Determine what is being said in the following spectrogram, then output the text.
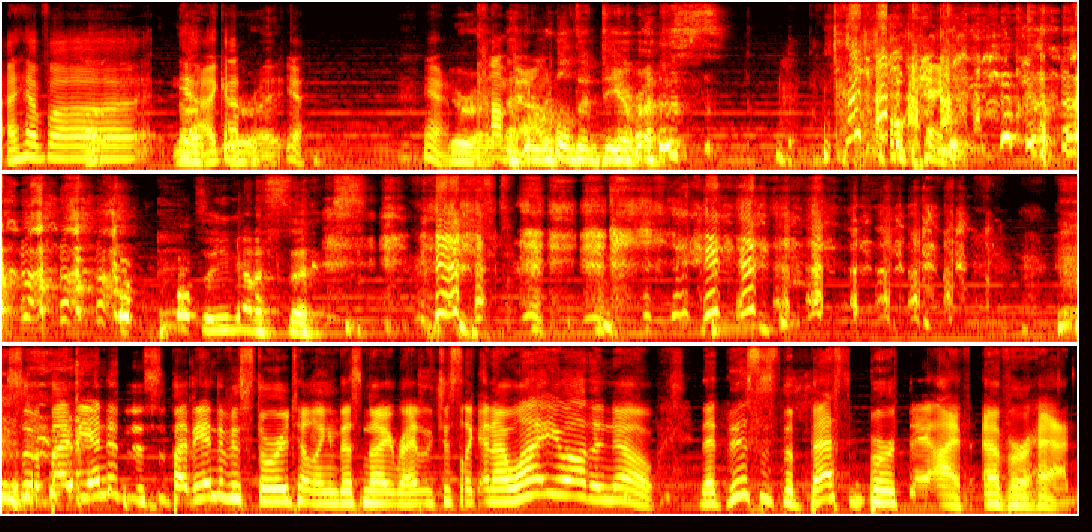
I have, uh, Oh, no, yeah, I got, you're right. yeah. Yeah, You're right. calm I down. rolled a DRS. Okay. so you got a six. So by the end of this, by the end of his storytelling this night, Riley's just like, and I want you all to know that this is the best birthday I've ever had.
